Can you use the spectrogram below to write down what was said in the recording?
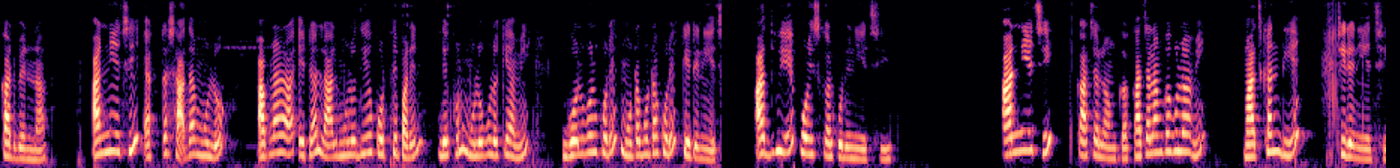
কাটবেন না। আর নিয়েছি একটা সাদা মূলো। আপনারা এটা লাল মূলো দিয়েও করতে পারেন। দেখুন, মূলোগুলোকে আমি গোল গোল করে, মোটা মোটা করে কেটে নিয়েছি আর ধুয়ে পরিষ্কার করে নিয়েছি। আর নিয়েছি কাঁচা লঙ্কা। কাঁচা লঙ্কাগুলো আমি মাঝখান দিয়ে চিড়ে নিয়েছি।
